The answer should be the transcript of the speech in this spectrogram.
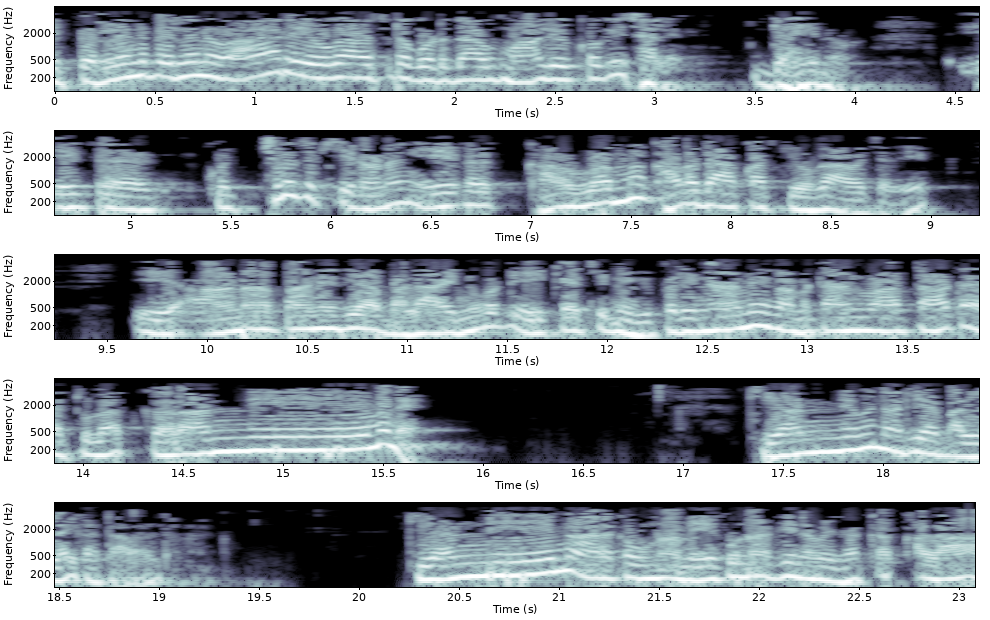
ඒ පෙරලෙන පෙරලෙන වාරේ යෝගාචර කොට දාපු මාළියෙක් වගේ සැලෙනවා. ගැහෙනවා. ඒක කොච්චරද කියනවනම් ඒක කවවම කවදාකවත් යෝගාචරයේ ඒ ආනාපානෙ දිහා බලනකොට ඒක ඇතින විපරිණාමය කමඨාන් වාතාවට ඇතුළත් කරන්නේම නැහැ. කියන්නේම නරිය බල්ලයි කතාවල් තමයි. කියන්නේම අරක වුණා මේක වුණා කියන මිසක් කලා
